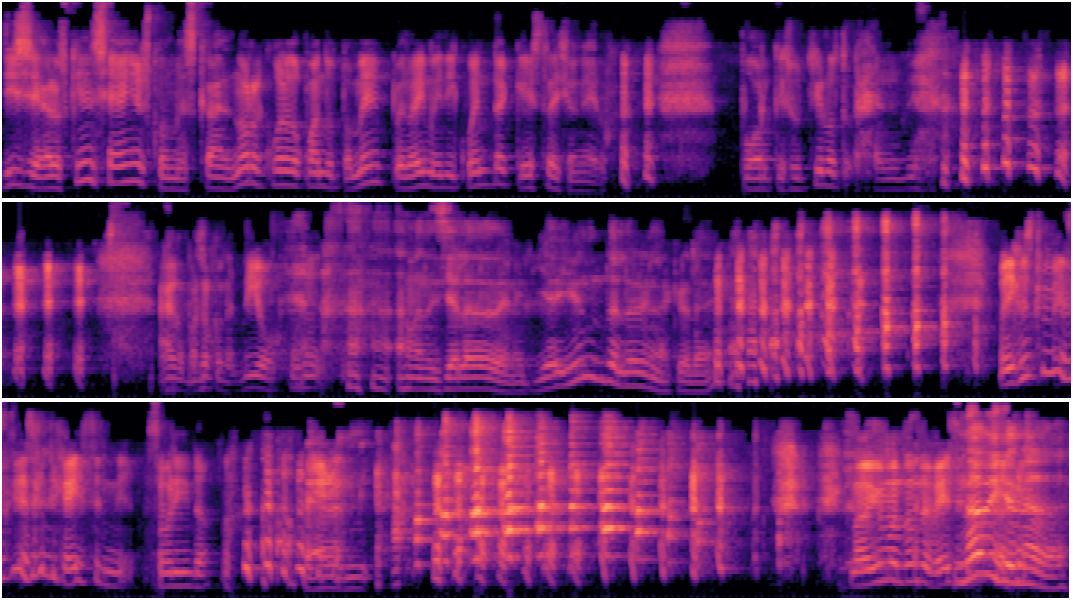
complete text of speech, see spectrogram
dice, a los 15 años con mezcal, no recuerdo cuándo tomé, pero ahí me di cuenta que es traicionero. Porque su tío lo... Algo pasó con el tío. Amanecí al lado de mi tío y un dolor en la cola. ¿eh? Me dijo, es que, es que, te caíste, sobrino. Pero en mi- Lo vi un montón de veces. no dije nada.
